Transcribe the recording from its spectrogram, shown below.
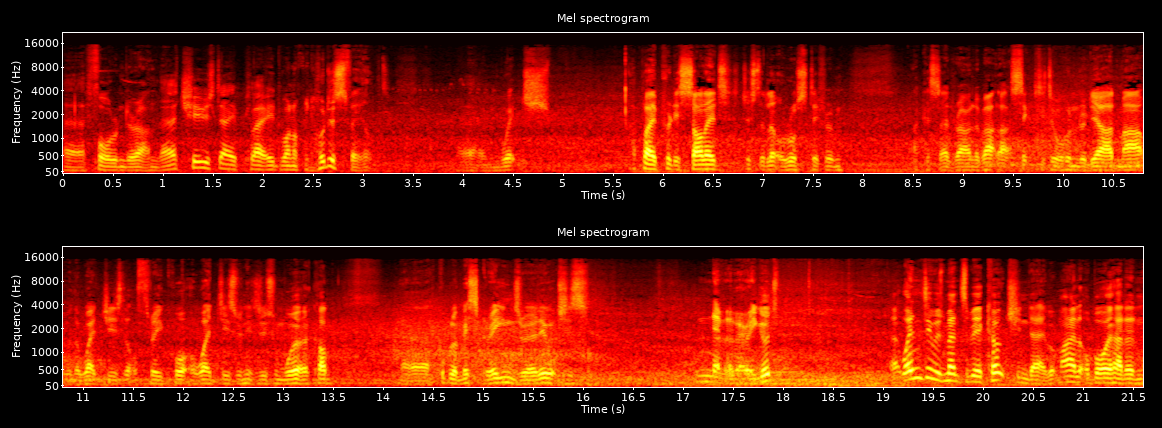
uh, four under on there. Tuesday played one up in Huddersfield, um, which I played pretty solid, just a little rusty from, like I said, round about that 60 to 100 yard mark with the wedges, little three quarter wedges we need to do some work on. Uh, a couple of missed greens, really, which is never very good. Uh, Wednesday was meant to be a coaching day, but my little boy had an,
